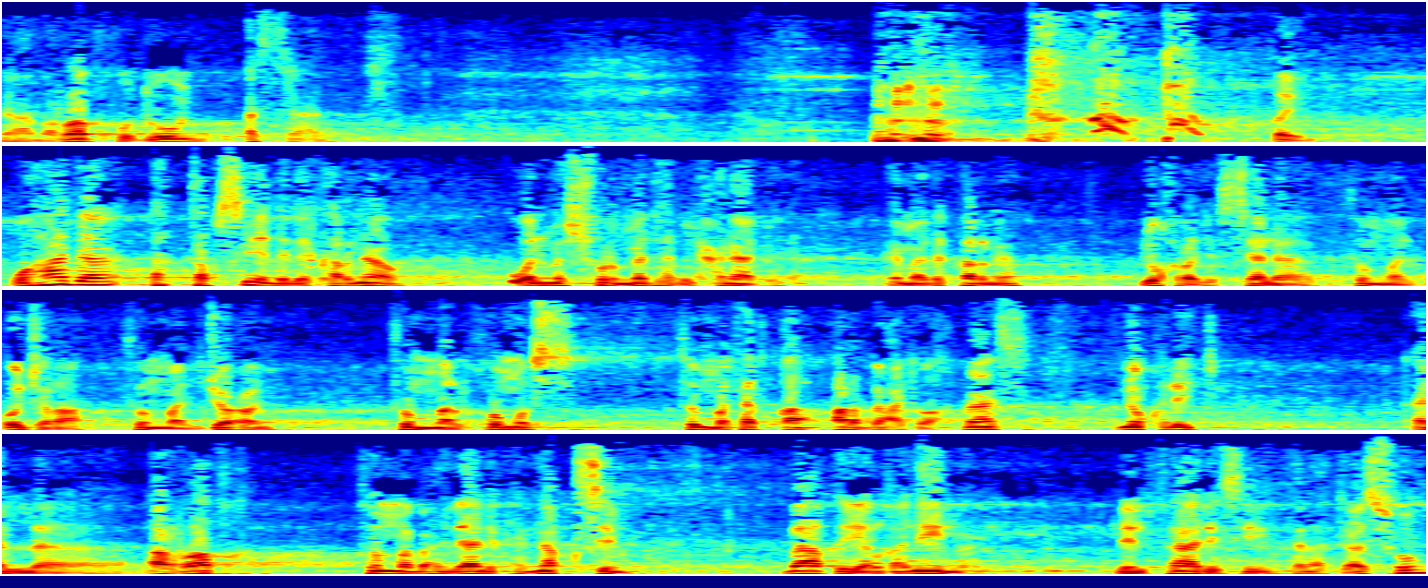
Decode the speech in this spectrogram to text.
نعم الرضخ دون السهل طيب. وهذا التفصيل الذي ذكرناه هو المشهور مذهب الحنابلة. كما ذكرنا يخرج السلب ثم الأجرة ثم الجعل ثم الخمس ثم تبقى أربعة أخماس. نخرج الرضخ ثم بعد ذلك نقسم باقي الغنيمة للفارس ثلاثة أسهم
